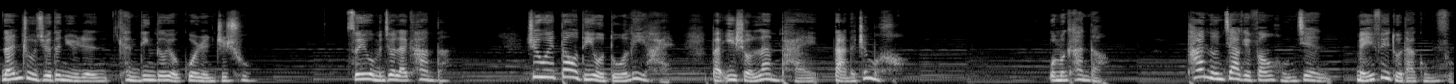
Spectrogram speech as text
男主角的女人肯定都有过人之处，所以我们就来看吧，这位到底有多厉害，把一手烂牌打得这么好。我们看到，她能嫁给方鸿渐没费多大功夫，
